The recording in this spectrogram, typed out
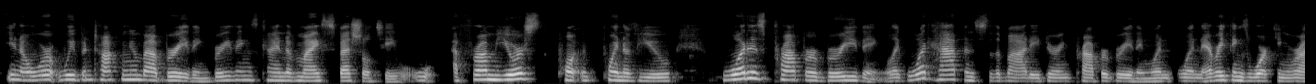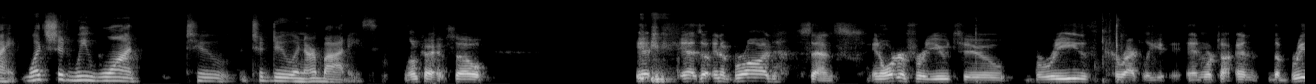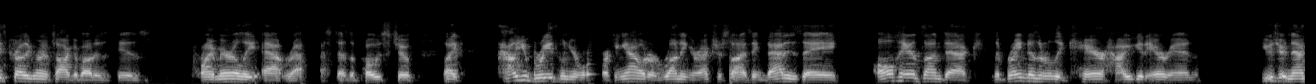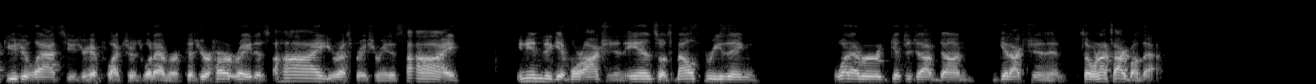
you know we're, we've been talking about breathing. Breathing's kind of my specialty. From your point, point of view what is proper breathing? Like what happens to the body during proper breathing when when everything's working right? What should we want to to do in our bodies? Okay so it, in a broad sense, in order for you to breathe correctly, and we're talking, and the breathe correctly we're going to talk about is is primarily at rest as opposed to like how you breathe when you're working out or running or exercising that is a all hands on deck. The brain doesn't really care how you get air in. Use your neck use your lats use your hip flexors whatever because your heart rate is high your respiration rate is high. You need to get more oxygen in so it's mouth breathing whatever get your job done get oxygen in. So we're not talking about that.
